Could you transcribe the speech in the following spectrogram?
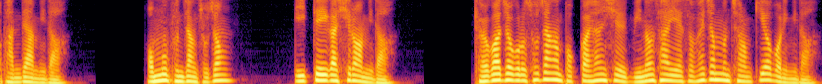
반대합니다. 업무 분장 조정? 입대이가 싫어합니다. 결과적으로 소장은 법과 현실, 민원 사이에서 회전문처럼 끼어버립니다.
